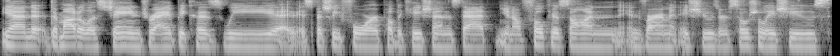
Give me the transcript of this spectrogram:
yeah, and the, model has changed, right? Because we, especially for publications that you know focus on environment issues or social issues,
